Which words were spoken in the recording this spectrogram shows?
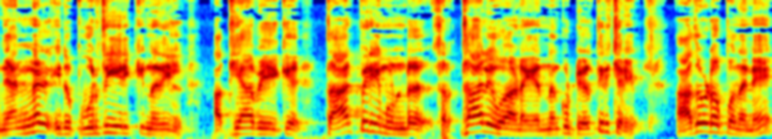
ഞങ്ങൾ ഇത് പൂർത്തീകരിക്കുന്നതിൽ അധ്യാപികയ്ക്ക് താല്പര്യമുണ്ട് ശ്രദ്ധാലുവാണ് എന്നും കുട്ടികൾ തിരിച്ചറിയും. അതോടൊപ്പം തന്നെ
